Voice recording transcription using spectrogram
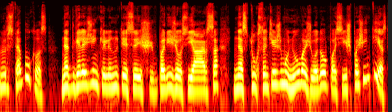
nu ir stebuklas. Net geležinkelį nutiesė iš Paryžiaus į Arsą, nes tūkstančiai žmonių važiuodavo pas iš pažinties.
